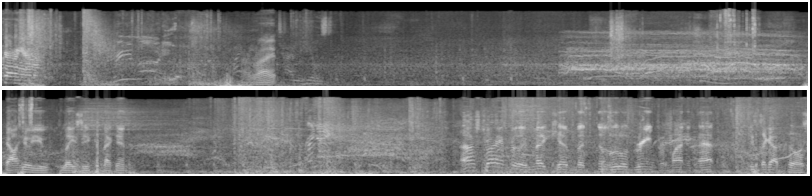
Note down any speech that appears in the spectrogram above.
Grabbing ammo. All right. Yeah, I'll heal you, lazy. Come back in. I was trying for the med kit, but it was a little green for finding that. At least I got pills.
